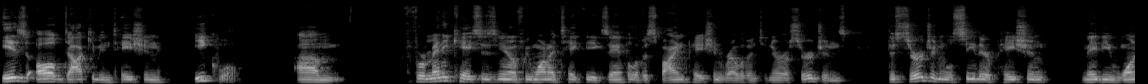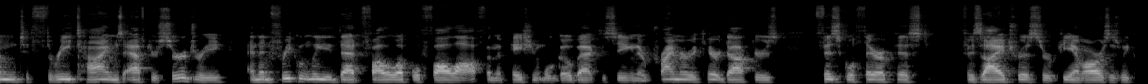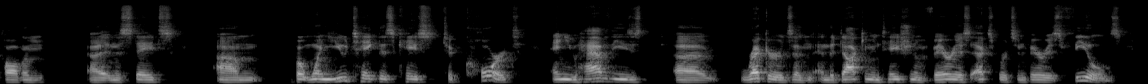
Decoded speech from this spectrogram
is all documentation equal? Um, for many cases, you know, if we want to take the example of a spine patient relevant to neurosurgeons, the surgeon will see their patient maybe one to three times after surgery, and then frequently that follow up will fall off, and the patient will go back to seeing their primary care doctors, physical therapists, physiatrists, or PMRs as we call them uh, in the States. Um, but when you take this case to court and you have these uh, records and, and the documentation of various experts in various fields,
